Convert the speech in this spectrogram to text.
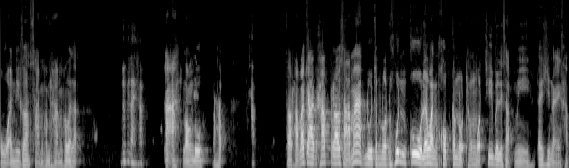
โอ้อันนี้ก็สามคำถามเข้าไปแล้วไม่เป็นไรครับ อะอะลองดูนะครับครับสอบถามอาจารย์ครับ เราสามารถดูจำนวนหุ้นกู้และวันครบกำหนดทั้งหมดที่บริษัทมีได้ที่ไหนครับ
